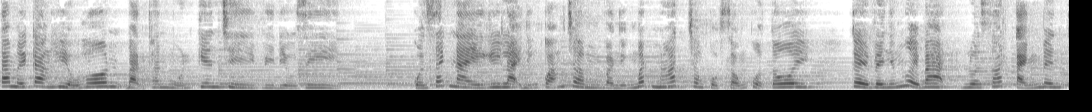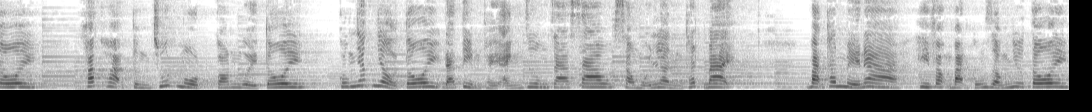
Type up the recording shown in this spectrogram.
ta mới càng hiểu hơn bản thân muốn kiên trì vì điều gì. Cuốn sách này ghi lại những quãng trầm và những mất mát trong cuộc sống của tôi, kể về những người bạn luôn sát cánh bên tôi, khắc họa từng chút một con người tôi, cũng nhắc nhở tôi đã tìm thấy ánh dương ra sao sau mỗi lần thất bại. Bạn thân mến à, hy vọng bạn cũng giống như tôi,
